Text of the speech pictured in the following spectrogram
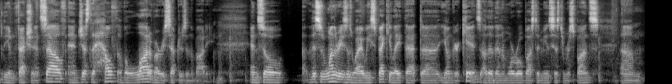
the infection itself and just the health of a lot of our receptors in the body. And so uh, this is one of the reasons why we speculate that uh, younger kids, other than a more robust immune system response, um,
